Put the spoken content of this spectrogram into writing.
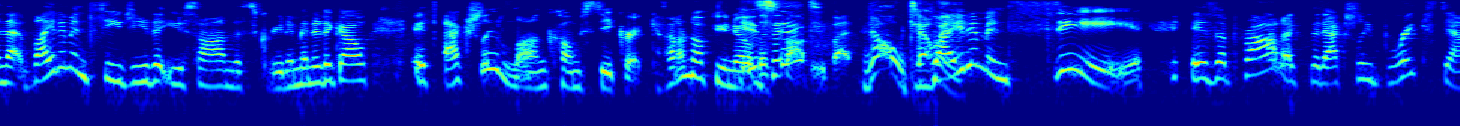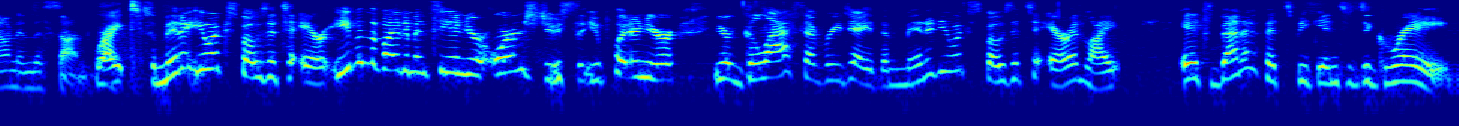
And that vitamin CG that you saw on the screen a minute ago, it's actually Lancome secret. Because I don't know if you know is this, it? Bobbi, but no, tell vitamin me. C is a product that actually breaks down in the sun. Right. Right. So the minute you expose it to air, even the vitamin C in your orange juice that you put in your, your glass every day, the minute you expose it to air and light, its benefits begin to degrade.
